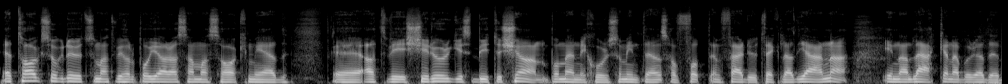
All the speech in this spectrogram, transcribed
Ett tag såg det ut som att vi höll på att göra samma sak med eh, att vi kirurgiskt byter kön på människor som inte ens har fått en färdigutvecklad hjärna innan läkarna började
